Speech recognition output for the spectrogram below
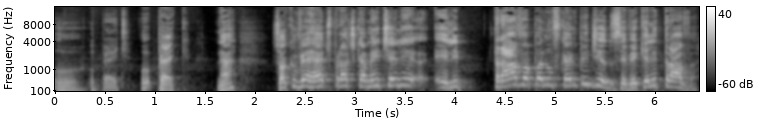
O, O Peck. o Peck, né? Só que o Verrete praticamente ele, ele trava para não ficar impedido. Você vê que ele trava.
